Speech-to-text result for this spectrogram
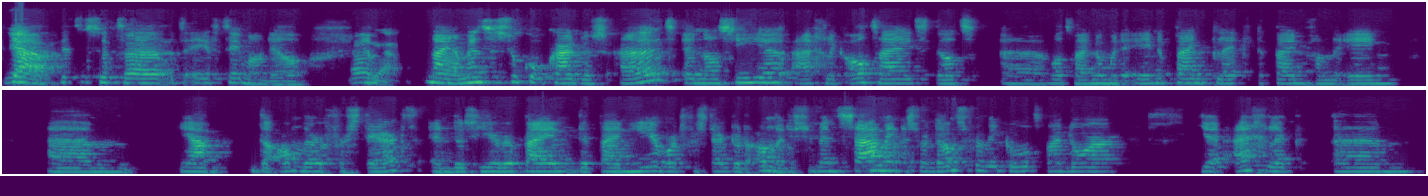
Ja, dit is het, uh, het EFT-model. Oh ja. Nou ja, mensen zoeken elkaar dus uit en dan zie je eigenlijk altijd dat uh, wat wij noemen de ene pijnplek, de pijn van de een, um, ja, de ander versterkt. En dus hier weer pijn, de pijn hier wordt versterkt door de ander. Dus je bent samen in een soort dans verwikkeld, waardoor je eigenlijk um,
